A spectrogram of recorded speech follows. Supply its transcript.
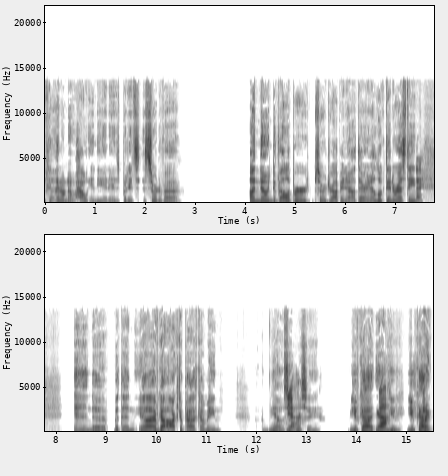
I don't know how indie it is, but it's, it's sort of a unknown developer sort of dropping it out there and it looked interesting. Okay. And uh but then yeah, I've got Octopath coming. Um, You know, so Yeah. we'll see. You've got Yeah. yeah. you you've got a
